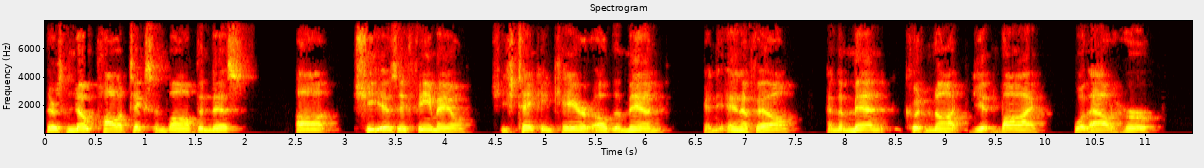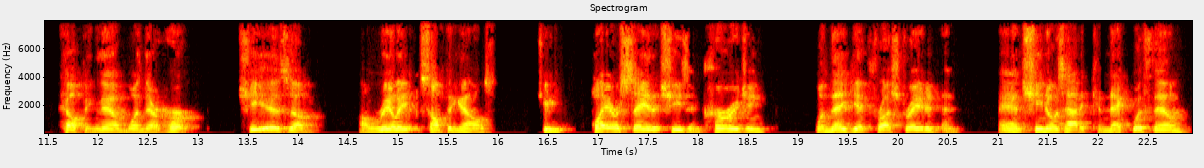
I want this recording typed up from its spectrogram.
There's no politics involved in this. Uh, she is a female. She's taking care of the men in the NFL, and the men could not get by without her helping them when they're hurt. She is uh, really something else. She players say that she's encouraging when they get frustrated, and and she knows how to connect with them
